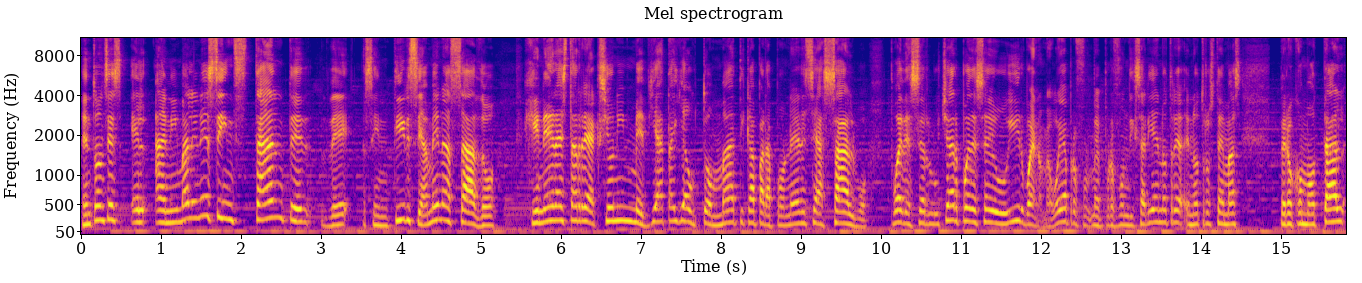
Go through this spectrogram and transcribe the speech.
entonces el animal en ese instante de sentirse amenazado genera esta reacción inmediata y automática para ponerse a salvo. Puede ser luchar, puede ser huir, bueno, me voy a me profundizaría en, otros temas, pero como tal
